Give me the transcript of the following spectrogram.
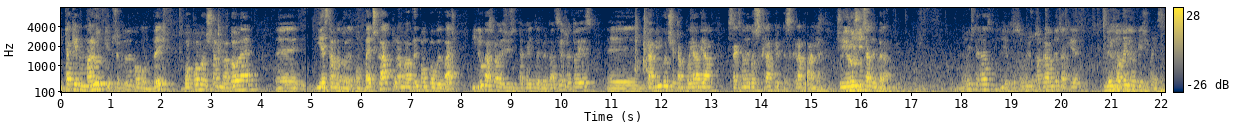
I takie malutkie przepływy mogą być, bo ponoć tam na dole e, jest tam na dole pompeczka, która ma wypompowywać i druga sprawa jest taka interpretacja, że to jest e, ta wilgoć się tam pojawia z tak zwanego skrap, skraplania, czyli różnica temperatury. No i teraz widzicie, to są już naprawdę takie No i dlatego, wiecie Państwo,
